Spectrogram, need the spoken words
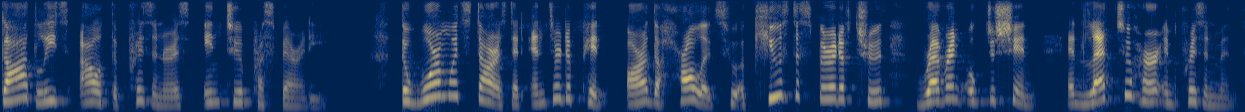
God leads out the prisoners into prosperity. The wormwood stars that enter the pit are the harlots who accused the Spirit of Truth, Reverend Okju Shin, and led to her imprisonment.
